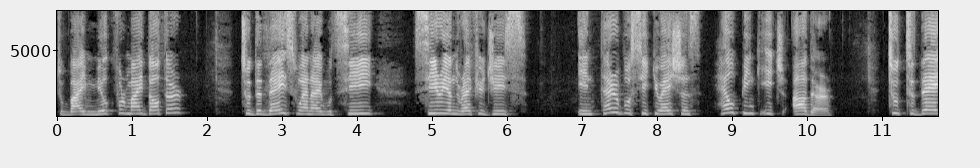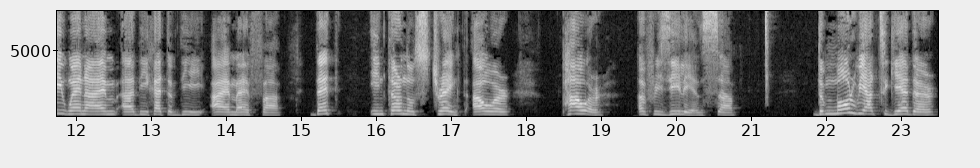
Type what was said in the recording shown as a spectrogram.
to buy milk for my daughter, to the days when I would see Syrian refugees in terrible situations helping each other to today when I'm uh, the head of the IMF, uh, that internal strength, our power of resilience, uh, the more we are together,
